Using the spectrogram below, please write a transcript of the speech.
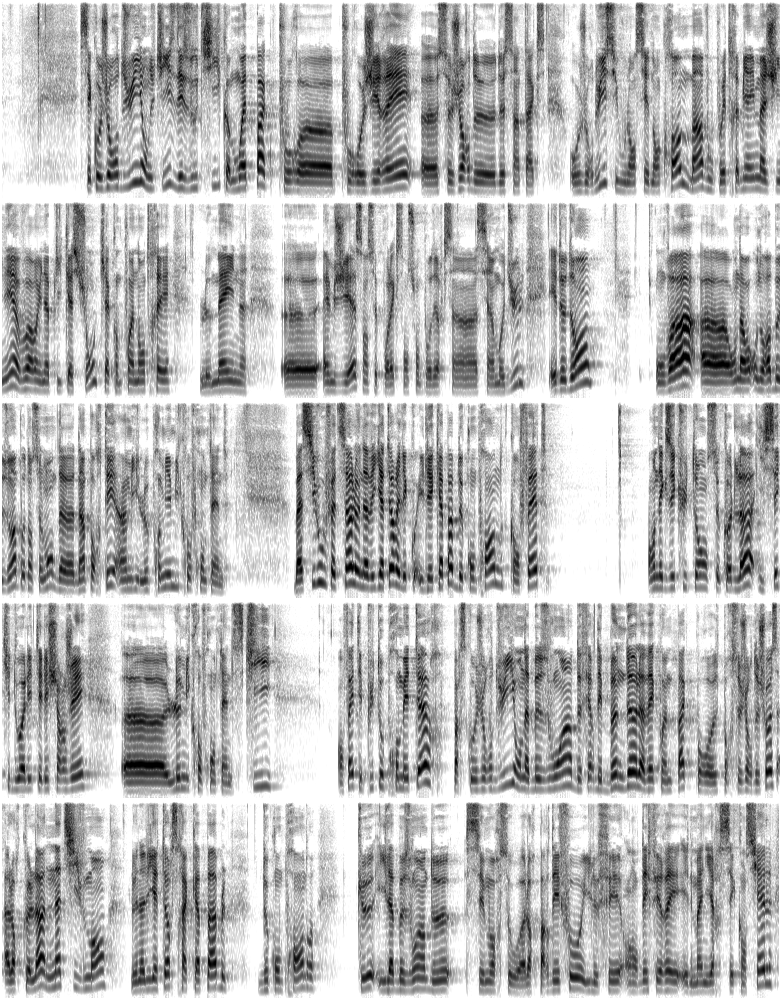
c'est qu'aujourd'hui, on utilise des outils comme Webpack pour, gérer ce genre de, syntaxe. Aujourd'hui, si vous lancez dans Chrome, ben, vous pouvez très bien imaginer avoir une application qui a comme point d'entrée le main MJS, hein, c'est pour l'extension pour dire que c'est un, module, et dedans, on, va, euh, on, aura besoin potentiellement d'importer le premier micro front-end. Bah, si vous faites ça, le navigateur il est, capable de comprendre qu'en fait, en exécutant ce code-là, il sait qu'il doit aller télécharger euh, le micro front-end. Ce qui, en fait, est plutôt prometteur parce qu'aujourd'hui, on a besoin de faire des bundles avec Webpack pour, pour ce genre de choses, alors que là, nativement, le navigateur sera capable de comprendre qu'il a besoin de ces morceaux. Alors par défaut, il le fait en déféré et de manière séquentielle,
